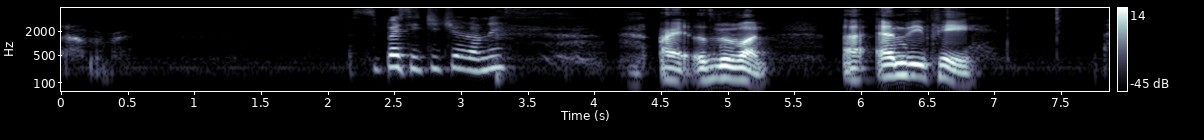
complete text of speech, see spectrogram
I don't remember. spicy chicharrones. All right, let's move on. Uh, MVP.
